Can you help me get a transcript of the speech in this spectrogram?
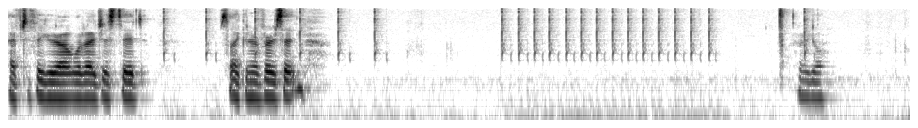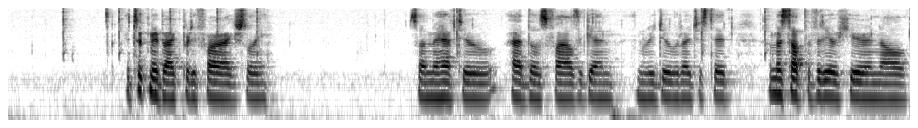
I have to figure out what I just did so I can reverse it. There we go. It took me back pretty far actually. So I may have to add those files again and redo what I just did. I'm going to stop the video here and I'll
